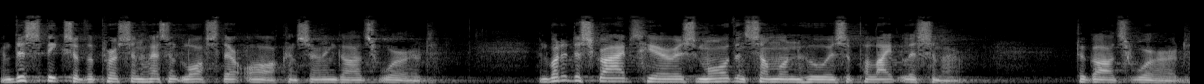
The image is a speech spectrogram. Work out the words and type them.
and this speaks of the person who hasn't lost their awe concerning God's Word. And what it describes here is more than someone who is a polite listener to God's Word.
